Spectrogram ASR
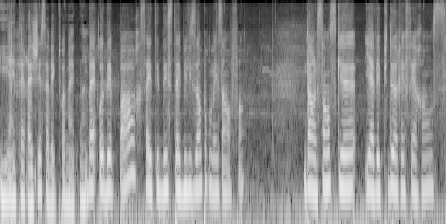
ils, interagissent avec toi maintenant? Ben, au départ, ça a été déstabilisant pour mes enfants. Dans le sens que il n'y avait plus de référence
